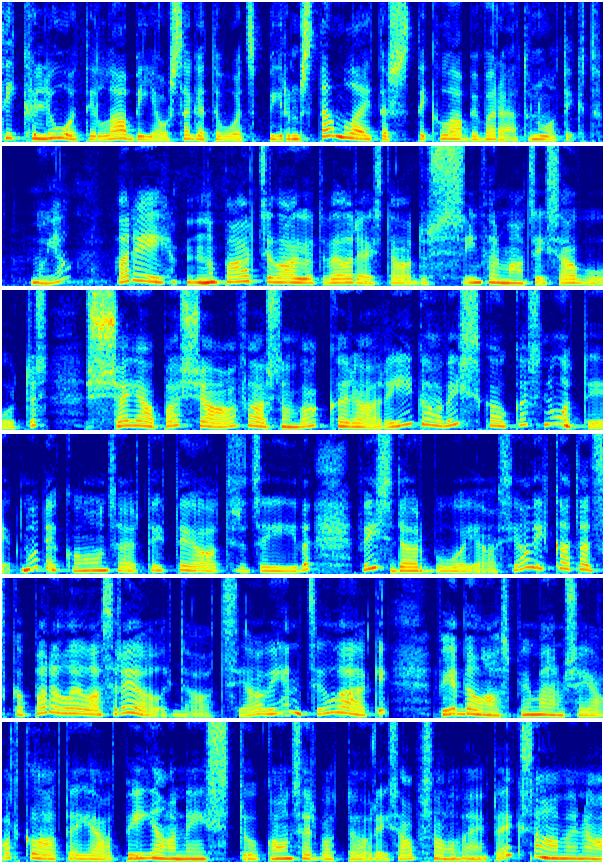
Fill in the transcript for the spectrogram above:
tik ļoti labi jau sagatavots pirms tam, lai tas tik labi varētu notikt. Nu jā. Arī nu, pārcēlājot vēlreiz tādus informācijas avotus, šajā pašā apvērsuma vakarā Rīgā viss kaut kas notiek. Notiek koncerti, teātris dzīve, viss darbojās. Jā, ir kā tādas kā paralēlās realitātes. Jā, vieni cilvēki piedalās, piemēram, šajā atklātajā pianistu konservatorijas absolventu eksāmenā,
